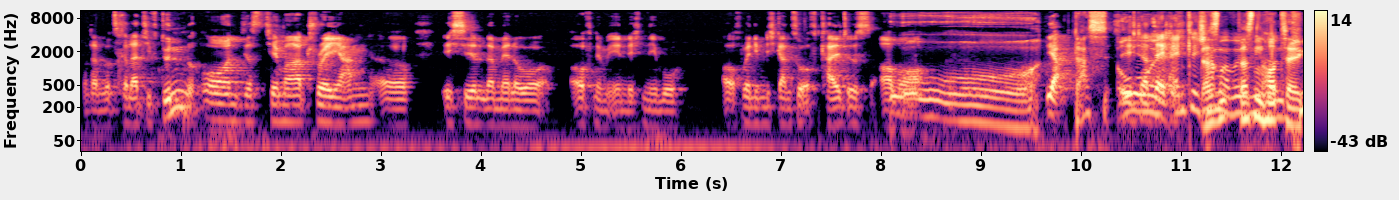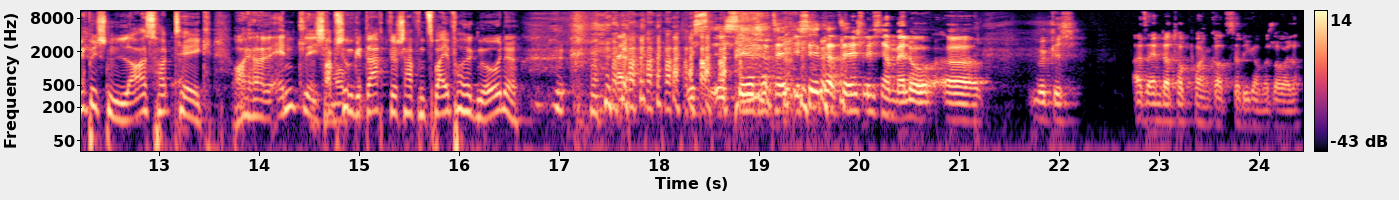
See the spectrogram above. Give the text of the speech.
Und dann wird es relativ dünn und das Thema Trey Young, äh, ich sehe Lamello auf einem ähnlichen Niveau auch wenn ihm nicht ganz so oft kalt ist, aber oh, ja, das oh, endlich das, haben wir das einen typischen Lars Hot Take. Oh ja, endlich. Ich habe schon gedacht, wir schaffen zwei Folgen ohne. ich, ich, sehe ich, sehe tatsächlich Herr Mello äh, wirklich als einen der Top Point Guards der Liga mittlerweile.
